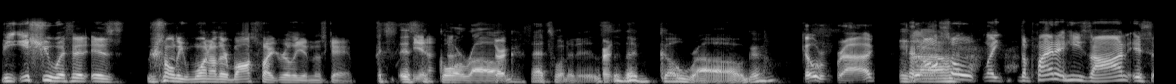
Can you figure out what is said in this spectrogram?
The issue with it is there's only one other boss fight really in this game. It's it's Yeah. the Gorog. That's what it is. Or- The Gorog. go rog But Uh, also, like the planet he's on is,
